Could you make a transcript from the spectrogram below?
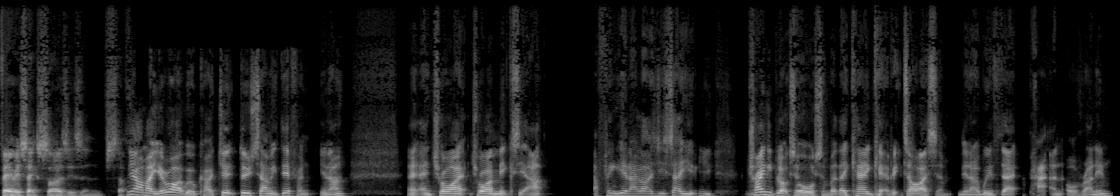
various exercises and stuff. Yeah, mate, you're right, Wilco. Do, do something different, you know, and, and try try and mix it up. I think you know, like as you say, you, you training blocks are awesome, but they can get a bit tiresome, you know, with that pattern of running.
